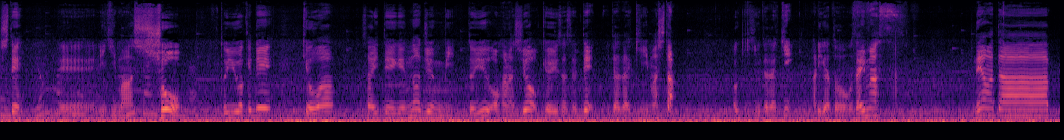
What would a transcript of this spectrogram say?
して、えー、きましょうというわけで今日は最低限の準備というお話を共有させていただきました。お聴きいただきありがとうございます。ではまた。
